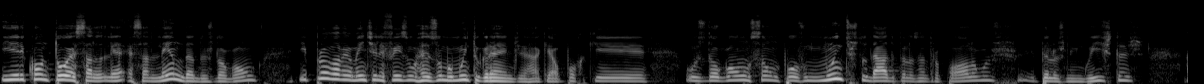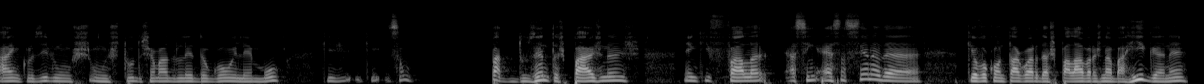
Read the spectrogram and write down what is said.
E ele contou essa, essa lenda dos Dogon, e provavelmente ele fez um resumo muito grande, Raquel, porque Os Dogon são um povo muito estudado pelos antropólogos e pelos linguistas. Há inclusive um, um estudo chamado Le Dogon e Le Mo, que, que são 200 páginas em que fala assim essa cena da que eu vou contar agora das palavras na barriga, né?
